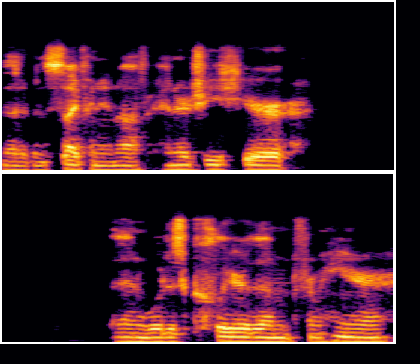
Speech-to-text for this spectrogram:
that have been siphoning off energy here and we'll just clear them from here.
